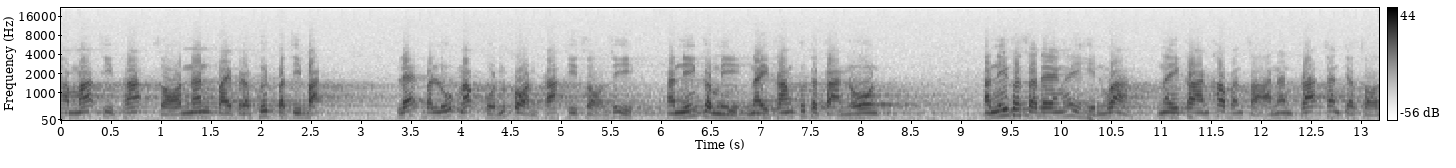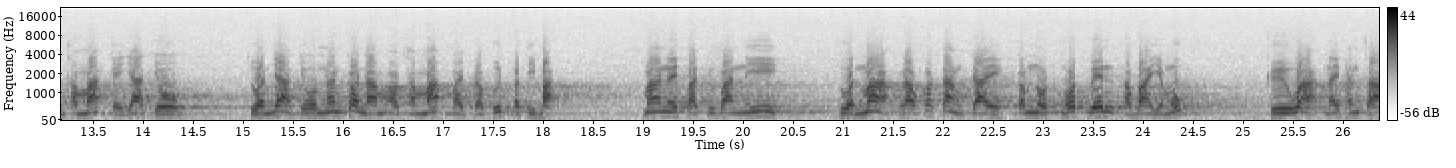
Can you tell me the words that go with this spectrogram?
ธรรมะที่พระสอนนั้นไปประพฤติปฏิบัติ และบรรลุมรรคผลก่อนพระที่สอนซะอีก อันนี้ก็มีในครั้งพุทธกาลโน้น อันนี้ก็แสดงให้เห็นว่าในการเข้าพรรษานั้นพระท่านจะสอนธรรมะแก่ญาติโยม ส่วนญาติโยมนั้นก็นำเอาธรรมะไปประพฤติปฏิบัติ มาในปัจจุบันนี้ส่วนมากเราก็ตั้งใจกำหนดงดเว้นอบายมุขคือว่าในพรรษา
